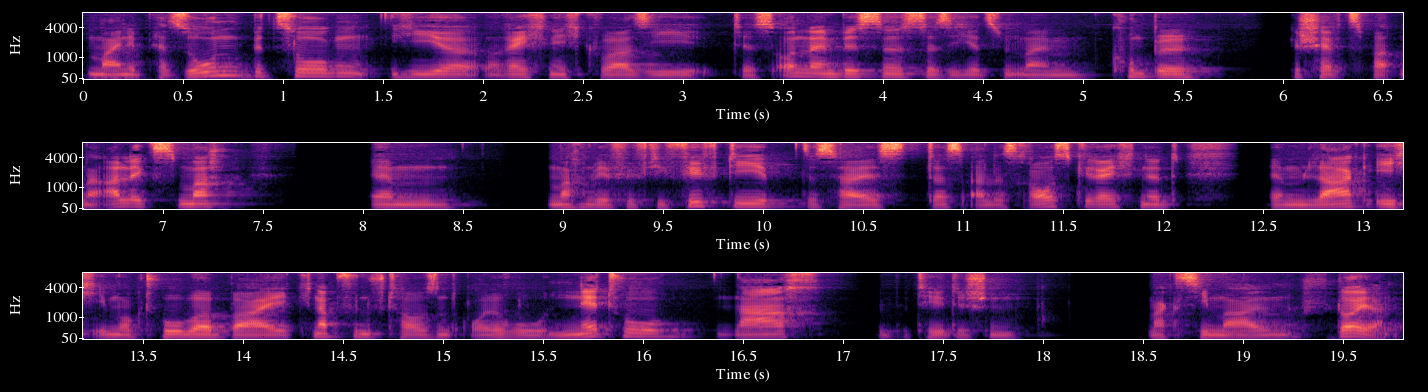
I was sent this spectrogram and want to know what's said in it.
meine Person bezogen. Hier rechne ich quasi das Online-Business, das ich jetzt mit meinem Kumpel, Geschäftspartner Alex mache. Ähm, machen wir 50-50. Das heißt, das alles rausgerechnet, ähm, lag ich im Oktober bei knapp 5000 Euro netto nach hypothetischen maximalen Steuern.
